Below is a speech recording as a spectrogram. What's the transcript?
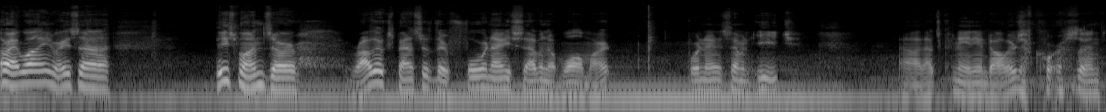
All right, well, anyways, uh, these ones are rather expensive. They're $4.97 at Walmart, $4.97 each. Uh, that's Canadian dollars, of course, and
